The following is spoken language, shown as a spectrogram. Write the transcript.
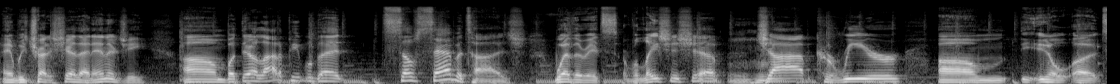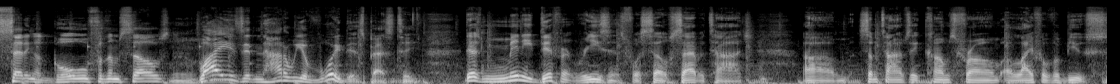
and we try to share that energy. Um, but there are a lot of people that self sabotage, whether it's a relationship, job, career, um, you know, uh, setting a goal for themselves. Why is it, and how do we avoid this, Pastor T? There's many different reasons for self sabotage. Um, sometimes it comes from a life of abuse.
